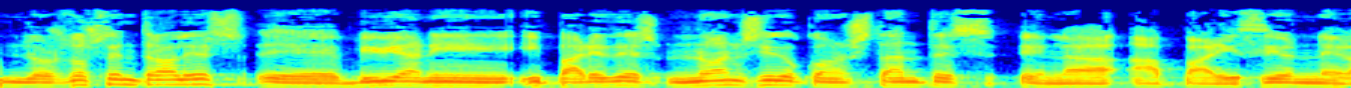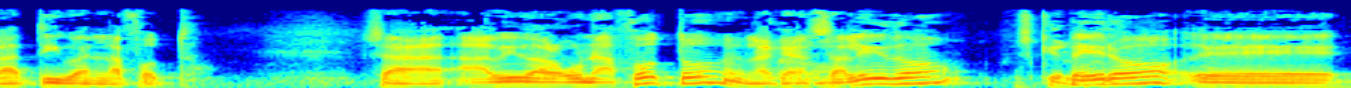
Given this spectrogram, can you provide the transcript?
los dos centrales, eh, Vivian y, y Paredes, no han sido constantes en la aparición negativa en la foto. O sea, ha habido alguna foto en la que han salido, que pero eh,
